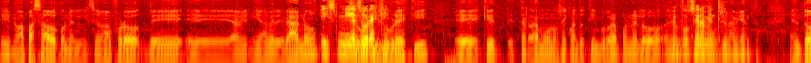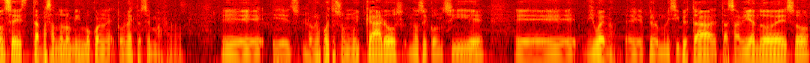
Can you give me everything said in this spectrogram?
eh, no ha pasado con el semáforo de eh, Avenida Belgrano Y Miguel Zubreski. Eh, que tardamos no sé cuánto tiempo para ponerlo en, En funcionamiento. funcionamiento. Entonces está pasando lo mismo con, con estos semáforos. Es- los repuestos son muy caros, no se consigue, y bueno, pero el municipio está, está sabiendo de eso,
